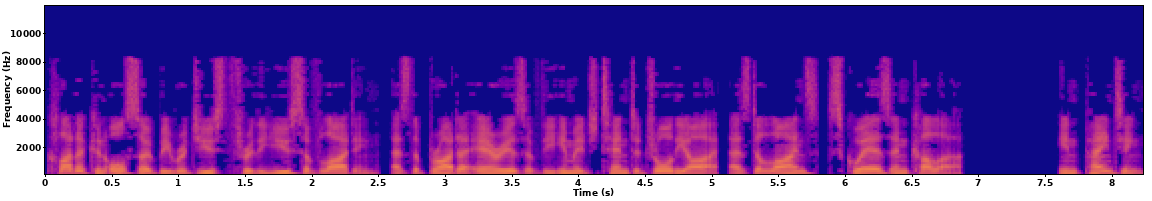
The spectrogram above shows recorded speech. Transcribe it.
Clutter can also be reduced through the use of lighting, as the brighter areas of the image tend to draw the eye, as do lines, squares and color. In painting,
